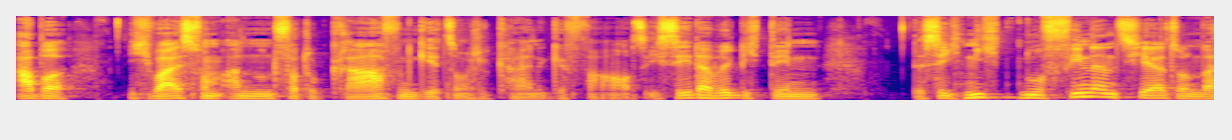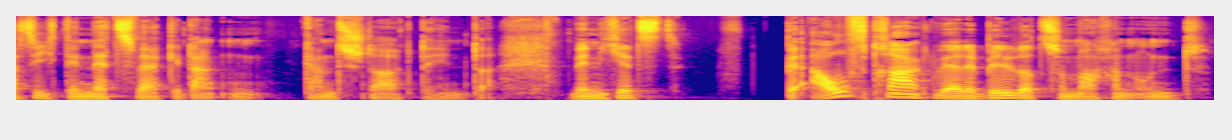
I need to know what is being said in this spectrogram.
Aber ich weiß, vom anderen Fotografen geht zum Beispiel keine Gefahr aus. Ich sehe da wirklich den, das sehe ich nicht nur finanziell, sondern da sehe ich den Netzwerkgedanken ganz stark dahinter. Wenn ich jetzt beauftragt werde, Bilder zu machen und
